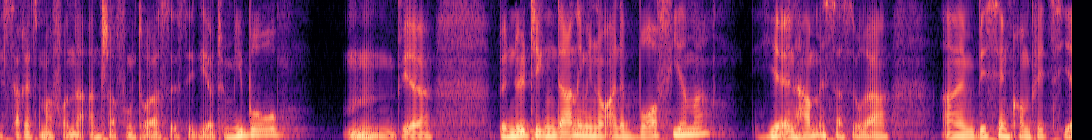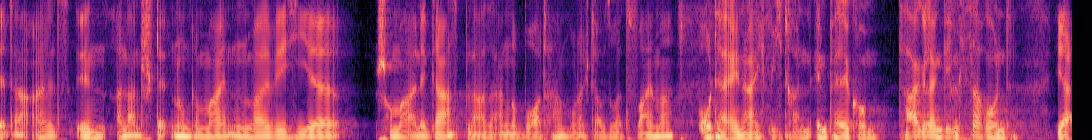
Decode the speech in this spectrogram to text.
ich sage jetzt mal von der Anschaffung teuerste ist die Geothermiebohrung. Mm, wir benötigen da nämlich noch eine Bohrfirma. Hier in Hamm ist das sogar ein bisschen komplizierter als in anderen Städten und Gemeinden, weil wir hier schon mal eine Gasblase angebohrt haben oder ich glaube sogar zweimal. Oh, da erinnere ich mich dran, im Pelkum. Tagelang ging es da rund. Ja,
